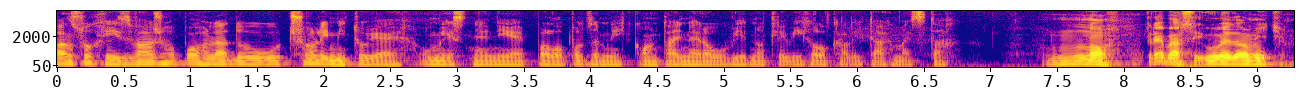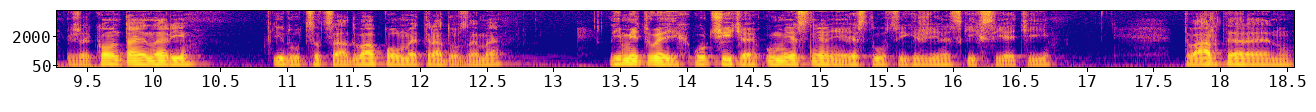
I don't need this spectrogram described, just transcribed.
Pán Suchý, z vášho pohľadu, čo limituje umiestnenie polopodzemných kontajnerov v jednotlivých lokalitách mesta? No, treba si uvedomiť, že kontajnery idú cca 2,5 metra do zeme. Limituje ich určite umiestnenie jestvúcich inžinierských sietí, tvar terénu,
